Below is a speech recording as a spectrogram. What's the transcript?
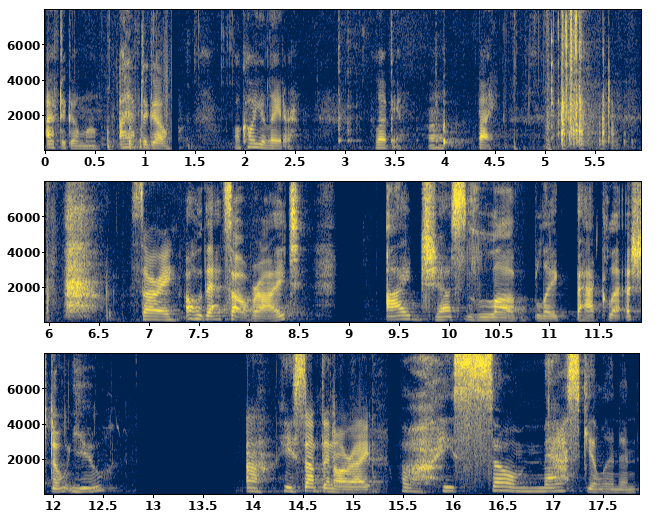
I have to go, Mom. I have to go. I'll call you later. I love you. Uh, bye. Sorry. Oh, that's all right. I just love Blake Backlash, don't you? Ah, he's something all right. Oh, he's so masculine and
